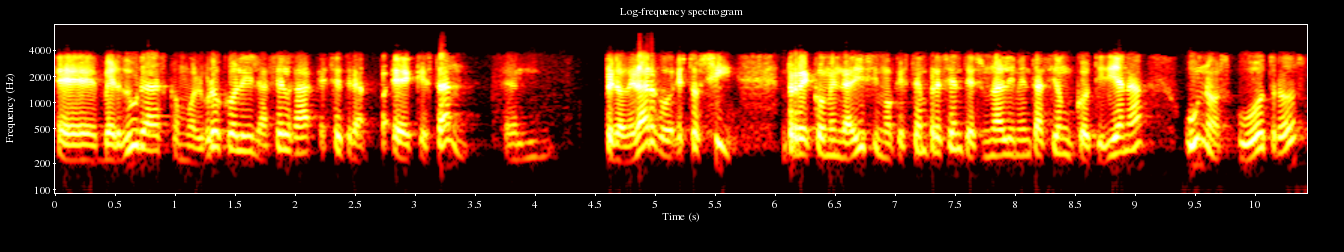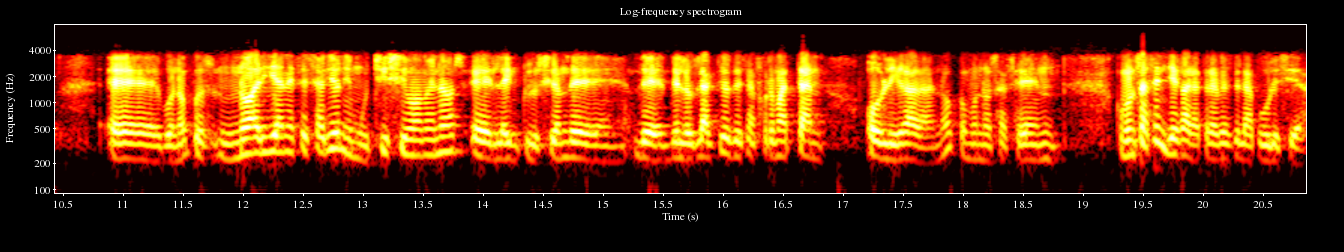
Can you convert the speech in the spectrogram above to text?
eh, verduras como el brócoli, la selga, etcétera, que están pero de largo, esto sí, recomendadísimo que estén presentes en una alimentación cotidiana, unos u otros, bueno, pues no haría necesario ni muchísimo menos la inclusión de, de, los lácteos de esa forma tan obligada, ¿no? Como nos hacen como nos hacen llegar a través de la publicidad.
